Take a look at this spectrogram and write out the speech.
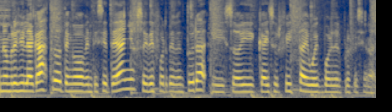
nombre es Julia Castro, tengo 27 años, soy de Fuerteventura y soy kitesurfista y wakeboarder profesional.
